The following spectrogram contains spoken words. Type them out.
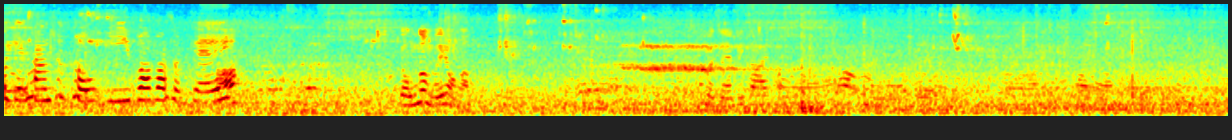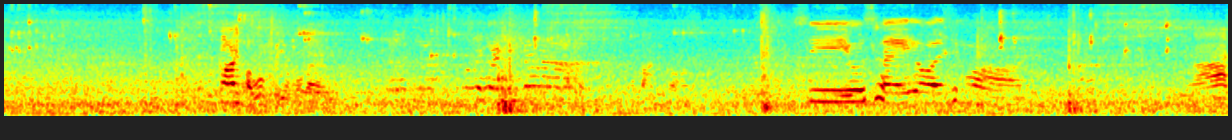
個極限出套二百八十幾，嚇？用都唔俾用啊！咁咪淨係俾街頭。街頭都唔俾用我㗎。笑死我你聽話。啊！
